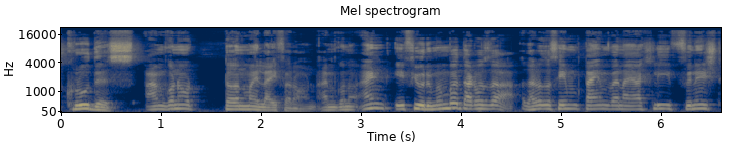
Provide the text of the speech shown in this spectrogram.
screw this. I'm gonna turn my life around. I'm gonna and if you remember that was the that was the same time when i actually finished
